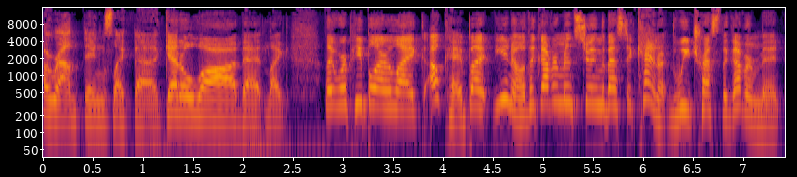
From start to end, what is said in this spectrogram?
Around things like the ghetto law, that like, like where people are like, okay, but you know, the government's doing the best it can. We trust the government.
